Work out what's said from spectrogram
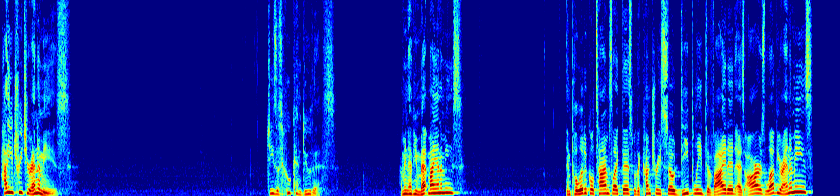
How do you treat your enemies? Jesus, who can do this? I mean, have you met my enemies? In political times like this, with a country so deeply divided as ours, love your enemies?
